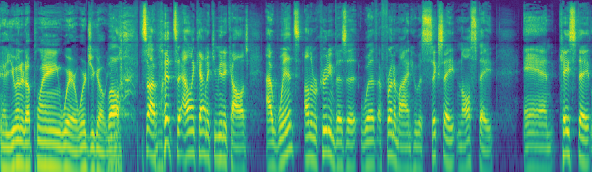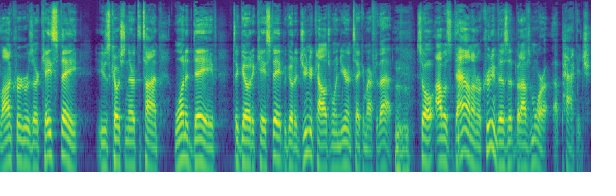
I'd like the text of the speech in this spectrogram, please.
You ended up playing where? Where'd you go? You- Well, so I went to Allen County Community College. I went on the recruiting visit with a friend of mine who was 6'8 and all state. And K State, Lon Kruger was there. K State, he was coaching there at the time, wanted Dave to go to K State, but go to junior college one year and take him after that. Mm-hmm. So I was down on a recruiting visit, but I was more a, a package,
